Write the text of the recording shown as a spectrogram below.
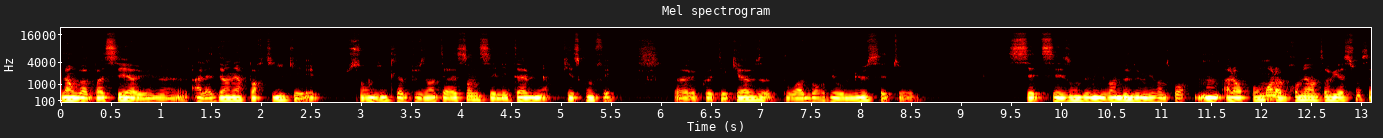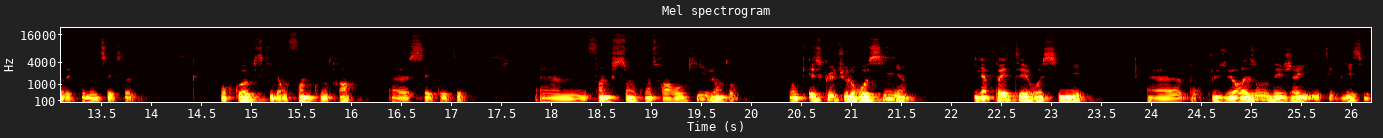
Là, on va passer à, une, à la dernière partie qui est sans doute la plus intéressante, c'est l'état à venir. Qu'est-ce qu'on fait euh, côté Cavs pour aborder au mieux cette, cette saison 2022-2023 hum, Alors pour moi, la première interrogation, ça va être Colin Sexton. Pourquoi? Parce qu'il est en fin de contrat euh, cet été. Euh, fin de son contrat rookie, j'entends. Donc est-ce que tu le re-signes? Il n'a pas été re-signé pour plusieurs raisons. Déjà, il était blessé.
